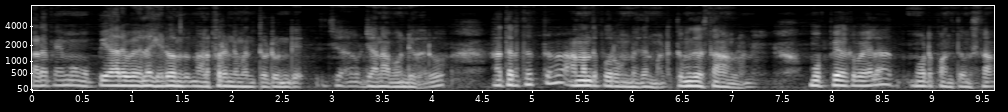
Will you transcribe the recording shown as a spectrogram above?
కడప ఏమో ముప్పై ఆరు వేల ఏడు వందల నలభై రెండు మందితో ఉండే జనాభా ఉండేవారు. ఆ తర్వాత అనంతపురం ఉండేది అనమాట తొమ్మిదో స్థానంలోనే. ముప్పై ఒక వేల నూట పంతొమ్మిది స్థా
